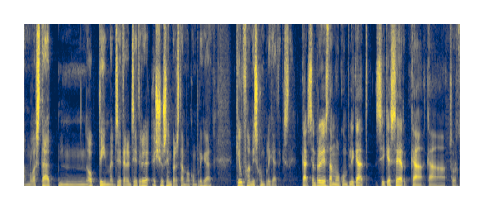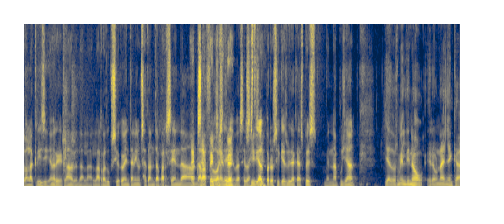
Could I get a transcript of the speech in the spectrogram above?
amb l'estat mm, òptim, etc etc, això sempre està molt complicat. Què ho fa més complicat, aquest? que sempre havia estat molt complicat. Sí que és cert que, que sobretot en la crisi, eh? perquè clar, la, la, la reducció que vam tenir un 70% de, de la Exacte, flor va ser, exacte. va ser Sí, bestial, sí. però sí que és veritat que després vam anar pujant i a 2019 era un any en què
